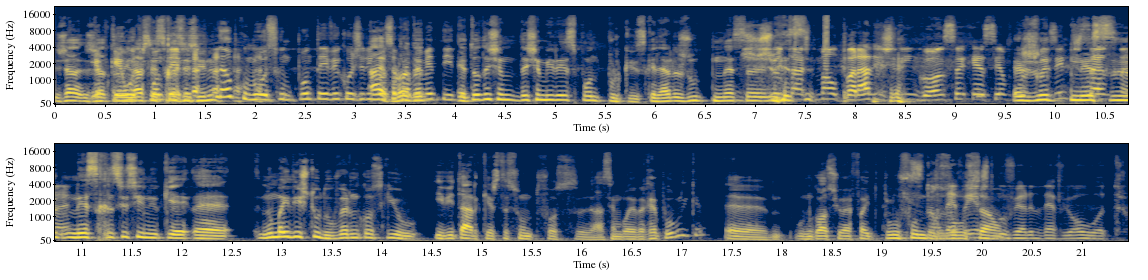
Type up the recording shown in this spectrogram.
Já, já é terminaste esse raciocínio? Não, porque o meu segundo ponto tem a ver com a geringonça ah, propriamente dita. Então deixa-me deixa ir a esse ponto, porque se calhar ajudo-te nessa... Juntaste nesse... mal parado e geringonça, que é sempre uma coisa interessante, nesse, é? nesse raciocínio que é... Uh, no meio disto tudo, o Governo conseguiu evitar que este assunto fosse à Assembleia da República. Uh, o negócio é feito pelo Fundo de Resolução. Deve este Governo, deve ao outro.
